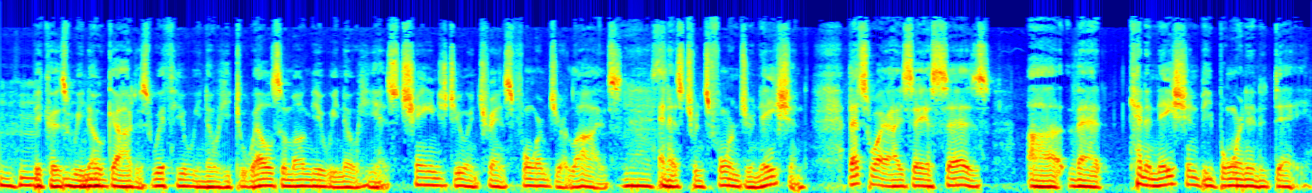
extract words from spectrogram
mm-hmm. because mm-hmm. we know God is with you. We know He dwells among you. We know He has changed you and transformed your lives yes. and has transformed your nation. That's why Isaiah says uh, that can a nation be born in a day?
